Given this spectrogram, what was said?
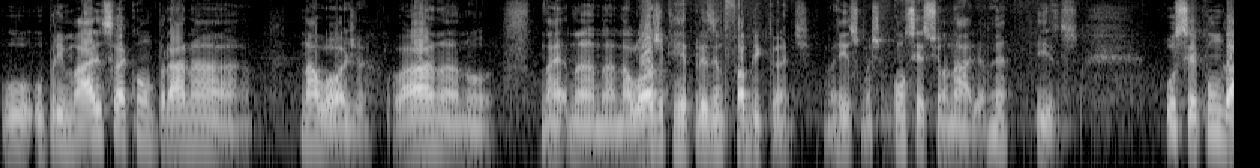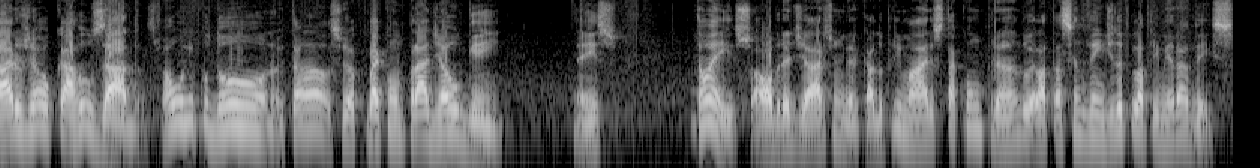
o, o primário você vai comprar na, na loja, lá na, no, na, na, na, loja que representa o fabricante, não é isso? Mas concessionária, né? Isso. O secundário já é o carro usado, você é o único dono e tal, você vai comprar de alguém, não é isso? Então é isso, a obra de arte no mercado primário está comprando, ela está sendo vendida pela primeira vez.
